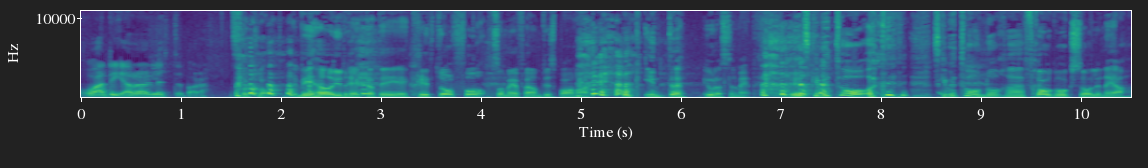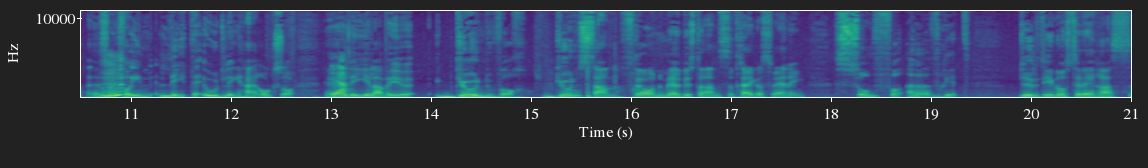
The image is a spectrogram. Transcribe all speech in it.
och adderar lite bara. Såklart. Vi hör ju direkt att det är Kristoffer som är framtidsspanare och inte Ola Selmén. Eh, Ska vi ta, ska vi ta några frågor också Linnea? eh, Så vi får in lite odling här också. Eh, Ja. Det gillar vi ju. Gunvor Gunsan från Mellbystrands trädgårdsförening som för övrigt bjudit in oss till deras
